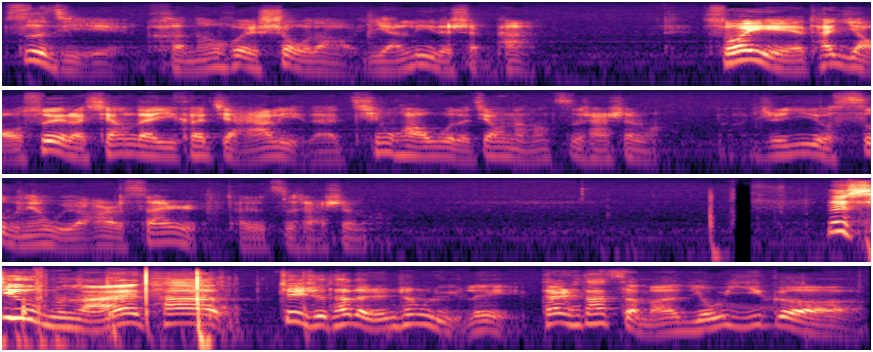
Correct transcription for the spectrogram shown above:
自己可能会受到严厉的审判，所以他咬碎了镶在一颗假牙里的氰化物的胶囊，自杀身亡。这是一九四五年五月二十三日，他就自杀身亡。那西姆莱他这是他的人生履历，但是他怎么由一个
